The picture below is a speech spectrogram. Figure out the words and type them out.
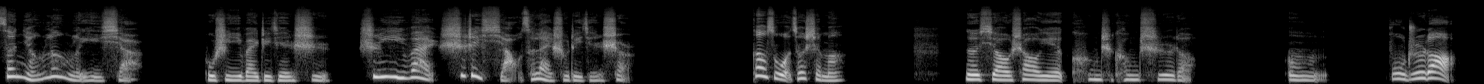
三娘愣了一下，不是意外这件事，是意外是这小子来说这件事儿。告诉我做什么？那小少爷吭哧吭哧的，嗯，不知道。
